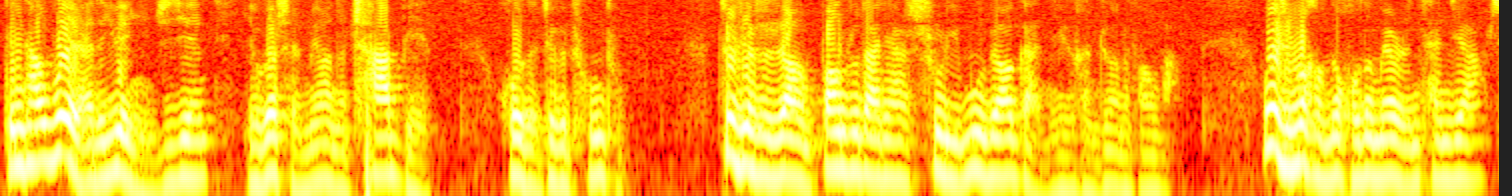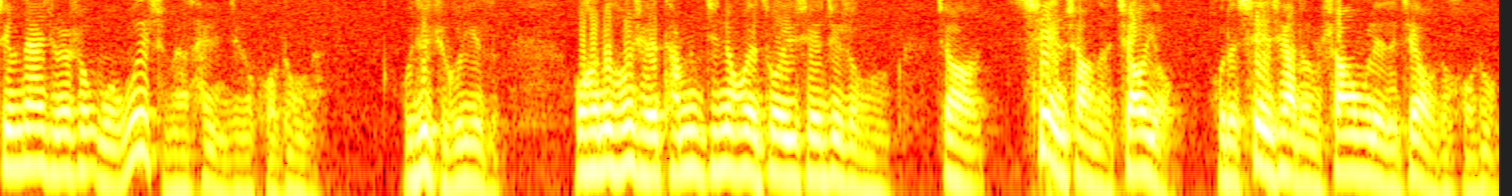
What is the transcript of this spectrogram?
跟他未来的愿景之间有个什么样的差别或者这个冲突，这就是让帮助大家树立目标感的一个很重要的方法。为什么很多活动没有人参加？是因为大家觉得说我为什么要参与这个活动呢？我就举个例子，我很多同学他们经常会做一些这种叫线上的交友或者线下这种商务类的交友的活动，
